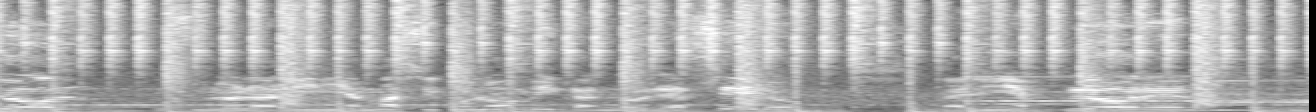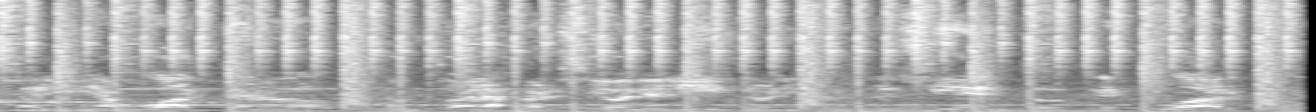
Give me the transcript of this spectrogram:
Shoal, que es una de las líneas más económicas en doble acero. La línea Explorer, la línea Waterloo, con todas las versiones, litro, litro 300, 3 cuartos.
